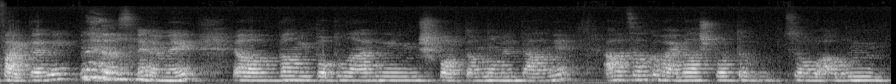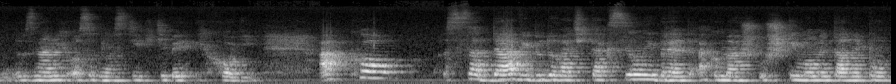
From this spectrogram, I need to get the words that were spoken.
fightermi, s MMA. Eh, veľmi populárnym športom momentálne, ale celkovo aj veľa športovcov alebo známych osobností k tebe chodí. Ako sa dá vybudovať tak silný brand, ako máš už ty momentálne po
